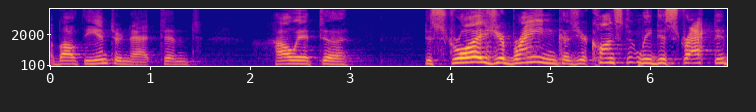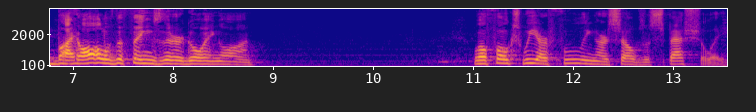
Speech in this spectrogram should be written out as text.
about the internet and how it uh, destroys your brain because you're constantly distracted by all of the things that are going on. Well, folks, we are fooling ourselves especially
